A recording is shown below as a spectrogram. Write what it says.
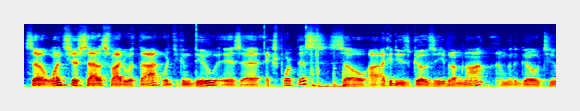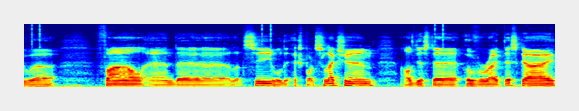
So once you're satisfied with that, what you can do is uh, export this. So I could use GoZ, but I'm not. I'm gonna go to uh, File and uh, let's see, we'll do export selection. I'll just uh, overwrite this guy.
